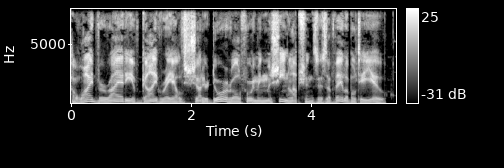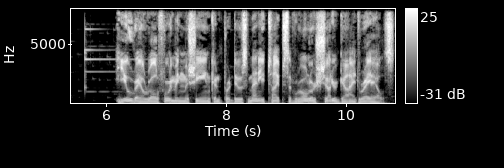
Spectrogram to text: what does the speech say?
A wide variety of guide rails shutter door roll forming machine options is available to you. U-Rail roll forming machine can produce many types of roller shutter guide rails.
